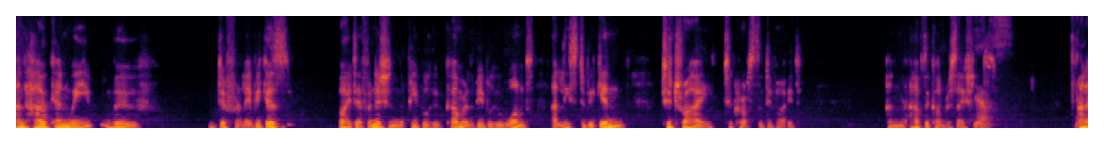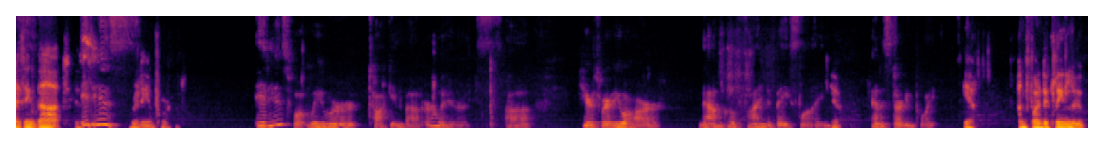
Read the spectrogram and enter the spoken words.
And how can we move differently? Because by definition, the people who come are the people who want at least to begin to try to cross the divide and have the conversations. Yes. And I think that it is is really important. it is what we were talking about earlier. It's uh, here's where you are. Now go find a baseline Yeah. and a starting point. Yeah. And find a clean loop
